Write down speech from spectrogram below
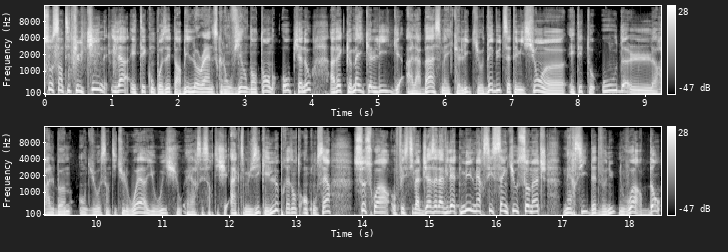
Morceau s'intitule Keen. Il a été composé par Bill Lawrence, que l'on vient d'entendre au piano, avec Michael League à la basse. Michael League, qui au début de cette émission euh, était au Oud. Leur album en duo s'intitule Where You Wish You Were. C'est sorti chez Act Music et il le présente en concert ce soir au festival Jazz à la Villette. Mille merci, thank you so much. Merci d'être venu nous voir dans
